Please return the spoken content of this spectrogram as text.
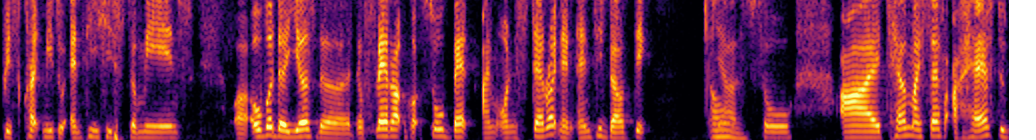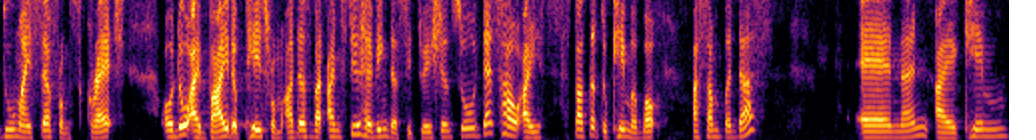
prescribe me to antihistamines. Uh, over the years, the the flare up got so bad. I'm on steroid and antibiotic. Oh. Yeah. So I tell myself I have to do myself from scratch. Although I buy the paste from others, but I'm still having the situation. So that's how I started to came about asam pedas. And then I came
